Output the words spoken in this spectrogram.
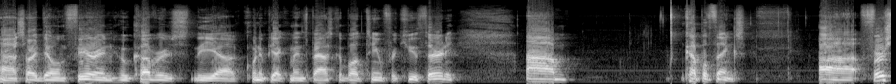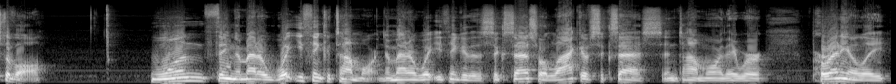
uh, sorry, Dylan Fearon, who covers the uh, Quinnipiac men's basketball team for Q30. Um, a couple things. Uh, first of all, one thing, no matter what you think of Tom Moore, no matter what you think of the success or lack of success in Tom Moore, they were perennially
